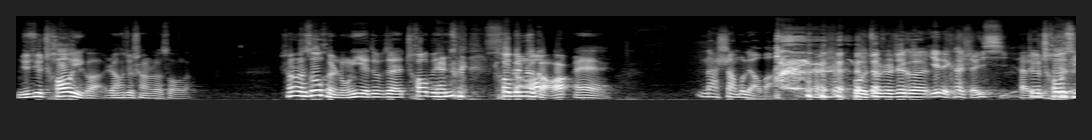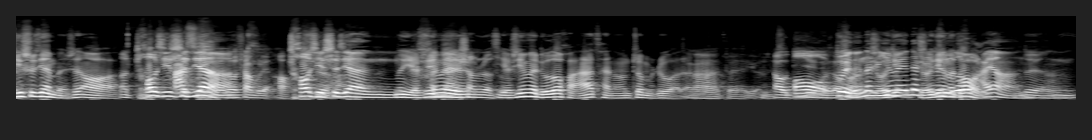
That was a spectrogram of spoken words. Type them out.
你就去抄一个，然后就上热搜了。上热搜很容易，对不对？抄别人的 抄别人的稿儿，哎，那上不了吧？不就是这个 也得看谁洗这个抄袭事件本身啊，啊，抄袭事件啊。都，上不了。抄袭事件那也是因为上热搜。也是因为刘德华才能这么热的啊，对嗯，奥迪哦，对对，那是因为那是因为刘德华呀，嗯。对，嗯。嗯，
